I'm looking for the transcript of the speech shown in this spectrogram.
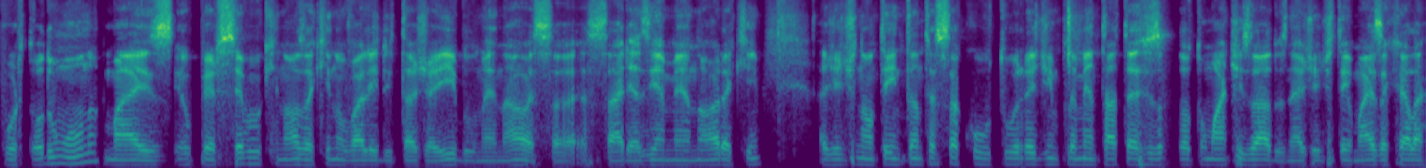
por todo mundo, mas eu percebo que nós aqui no Vale do Itajaí, Blumenau, essa, essa areazinha menor aqui, a gente não tem tanto essa cultura de implementar testes automatizados, né? A gente tem mais aquela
